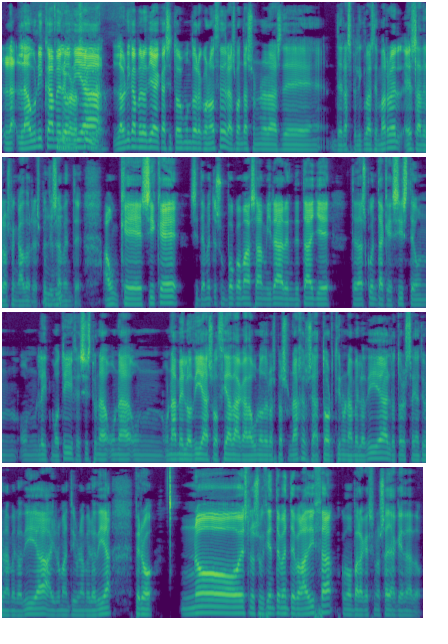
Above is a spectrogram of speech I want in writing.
la, la única melodía la única melodía que casi todo el mundo reconoce de las bandas sonoras de, de las películas de Marvel es la de los Vengadores, precisamente. Aunque sí que si te metes un poco más a mirar en detalle, te das cuenta que existe un, un leitmotiv, existe una, una, un- una melodía asociada a cada uno de los personajes. O sea, Thor tiene una melodía, el Doctor Extraño tiene una melodía, Iron Man tiene una melodía, pero no es lo suficientemente pegadiza como para que se nos haya quedado.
